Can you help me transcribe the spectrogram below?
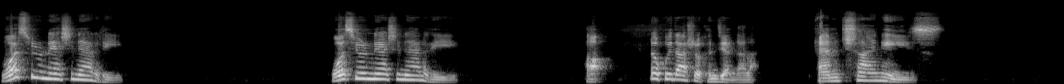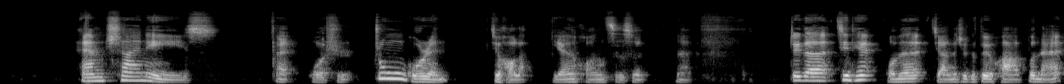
：What's your nationality？What's your nationality？好，那回答是很简单了：I'm Chinese。I'm Chinese。哎，我是中国人就好了，炎黄子孙。那这个今天我们讲的这个对话不难。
